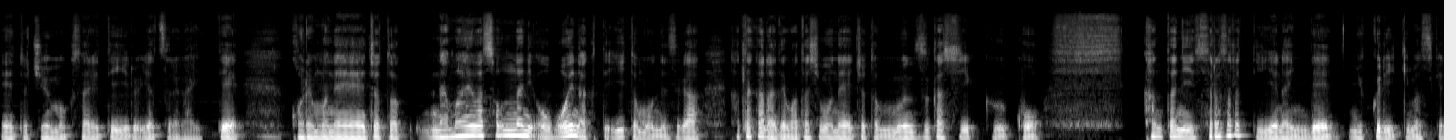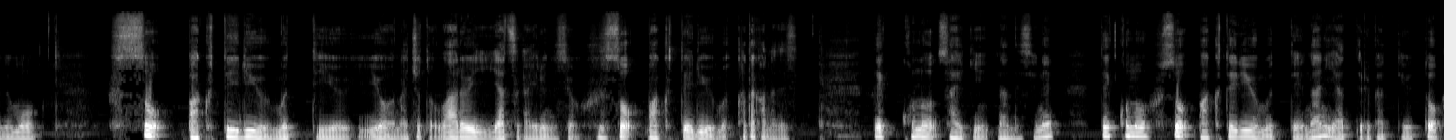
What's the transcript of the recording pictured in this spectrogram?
えっ、ー、と、注目されている奴らがいて、これもね、ちょっと名前はそんなに覚えなくていいと思うんですが、カタカナで私もね、ちょっと難しく、こう、簡単にスラスラって言えないんで、ゆっくりいきますけども、フソバクテリウムっていうようなちょっと悪いやつがいるんですよ。フソバクテリウム。カタカナです。で、この細菌なんですよね。で、このフソバクテリウムって何やってるかっていうと、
